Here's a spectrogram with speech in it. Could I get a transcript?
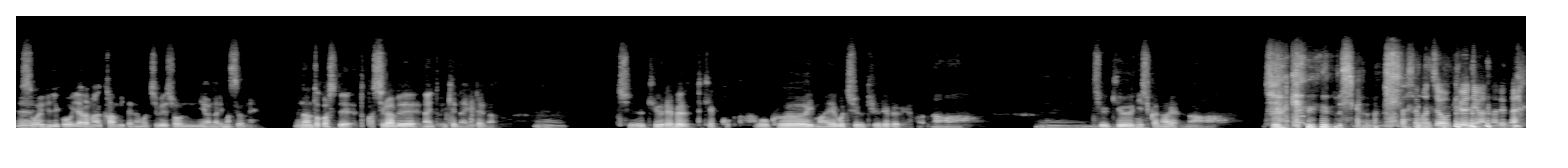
うん。スワヒリ語をやらなあかんみたいなモチベーションにはなりますよね。うんなんとかしてとか調べないといけないみたいな。うん。中級レベルって結構だな。僕、今英語中級レベルやからな。うん。中級にしかなれんな。中級でしか。うん、私も上級にはなれない。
